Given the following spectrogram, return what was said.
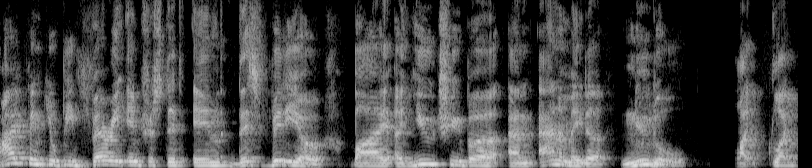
I think you'll be very interested in this video by a YouTuber and animator, Noodle, like like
